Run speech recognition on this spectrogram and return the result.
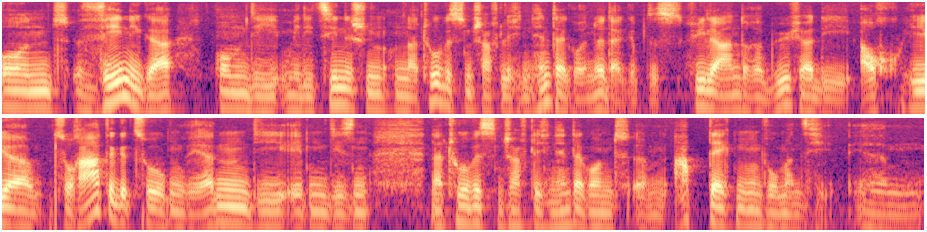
und weniger um die medizinischen und naturwissenschaftlichen Hintergründe. Da gibt es viele andere Bücher, die auch hier zu Rate gezogen werden, die eben diesen naturwissenschaftlichen Hintergrund ähm, abdecken, wo man sich ähm,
